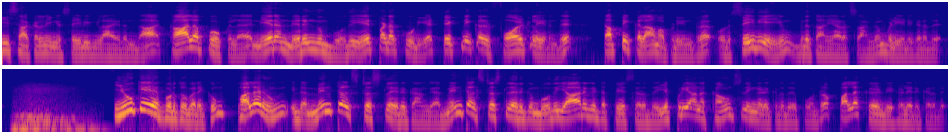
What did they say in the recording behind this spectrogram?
விசாக்களை நீங்க செய்வீங்களா இருந்தா காலப்போக்கில் நேரம் நெருங்கும் போது ஏற்படக்கூடிய டெக்னிக்கல் ஃபால்ட்ல இருந்து தப்பிக்கலாம் அப்படின்ற ஒரு செய்தியையும் பிரித்தானிய அரசாங்கம் வெளியிடுகிறது. யூகேயை பொறுத்த வரைக்கும் பலரும் இந்த மென்டல் ஸ்ட்ரெஸ்ல இருக்காங்க. மென்டல் ஸ்ட்ரெஸ்ல இருக்கும்போது யாருகிட்ட பேசுறது எப்படியான கவுன்சிலிங் எடுக்கிறது போன்ற பல கேள்விகள் இருக்கிறது.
